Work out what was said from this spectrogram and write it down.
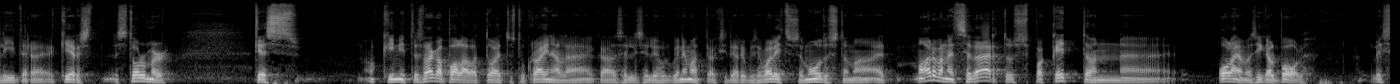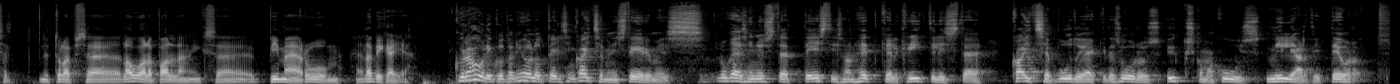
liider Keir Stormer, kes noh, kinnitas väga palavat toetust Ukrainale ka sellisel juhul, kui nemad peaksid järgmise valitsuse moodustama, et ma arvan, et see väärtuspakett on äh, olemas igal pool. lihtsalt nüüd tuleb see lauale panna ning see pime ruum läbi käia kui rahulikud on jõulud teil siin Kaitseministeeriumis? lugesin just, et Eestis on hetkel kriitiliste kaitsepuudujääkide suurus üks koma kuus miljardit eurot.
